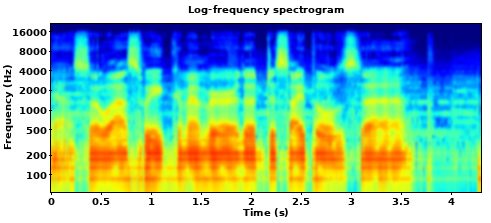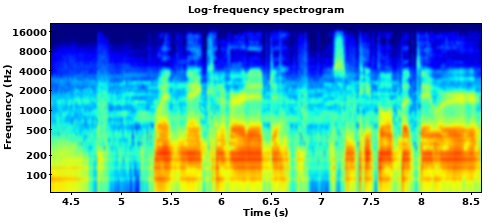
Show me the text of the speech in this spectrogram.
Yeah, so last week, remember the disciples uh, went and they converted some people, but they were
